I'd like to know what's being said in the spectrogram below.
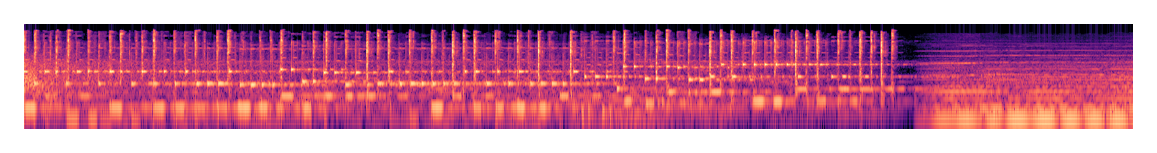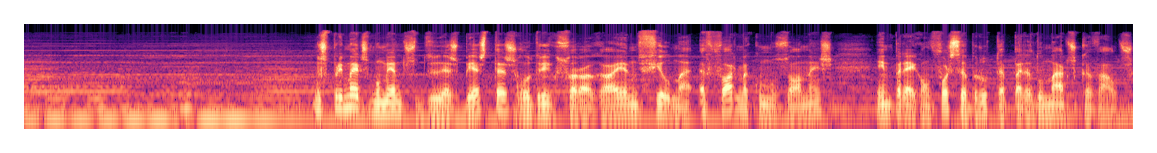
Thank you. Nos primeiros momentos de As Bestas, Rodrigo Sorogoyen filma a forma como os homens empregam força bruta para domar os cavalos,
